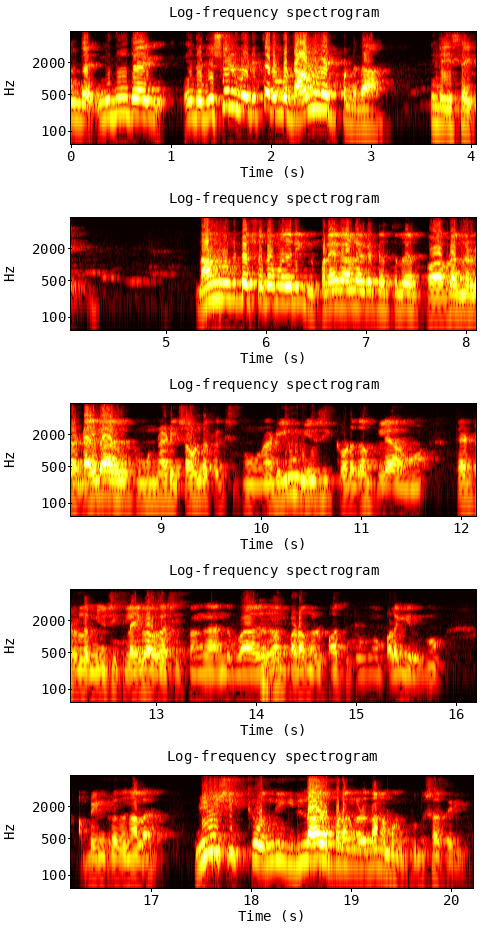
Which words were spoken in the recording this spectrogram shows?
இந்த இந்த இந்த விஷுவல் மீடியத்தை ரொம்ப டாமினேட் பண்ணுதா? இந்த இசை. நான் உங்ககிட்ட சொன்ன மாதிரி பழைய காலகட்டத்தில் படங்கள்ல டைலாகுக்கு முன்னாடி சவுண்ட் எஃபெக்ட்ஸுக்கு முன்னாடியும் மியூசிக்கோட தான் பிளே ஆகும். தேட்டரில் மியூசிக் லைவாக வாசிப்பாங்க. அந்த ப- அதுதான் படங்கள் பார்த்துட்டு இருக்கோம் பழகிருக்கோம் அப்படின்றதுனால மியூசிக் வந்து இல்லாத படங்கள் தான் நமக்கு புதுசாக தெரியும்.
